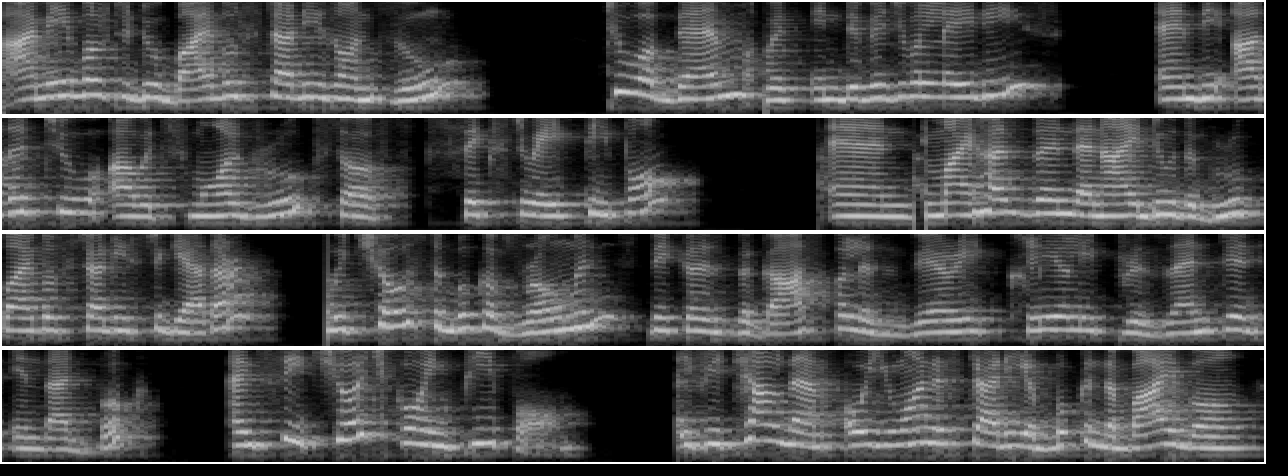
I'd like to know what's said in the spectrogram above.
I'm able to do Bible studies on Zoom, two of them with individual ladies, and the other two are with small groups of six to eight people. And my husband and I do the group Bible studies together. We chose the book of Romans because the gospel is very clearly presented in that book. And see, church going people, if you tell them, oh, you want to study a book in the Bible,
